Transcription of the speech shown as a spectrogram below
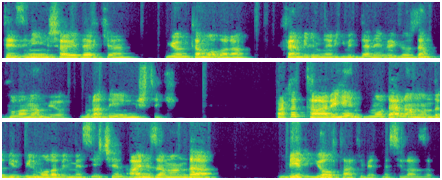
tezini inşa ederken yöntem olarak fen bilimleri gibi deney ve gözlem kullanamıyor. Buna değinmiştik. Fakat tarihin modern anlamda bir bilim olabilmesi için aynı zamanda bir yol takip etmesi lazım.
